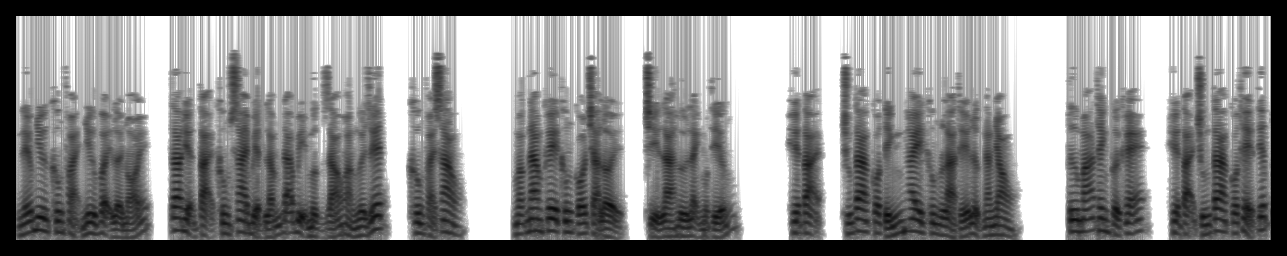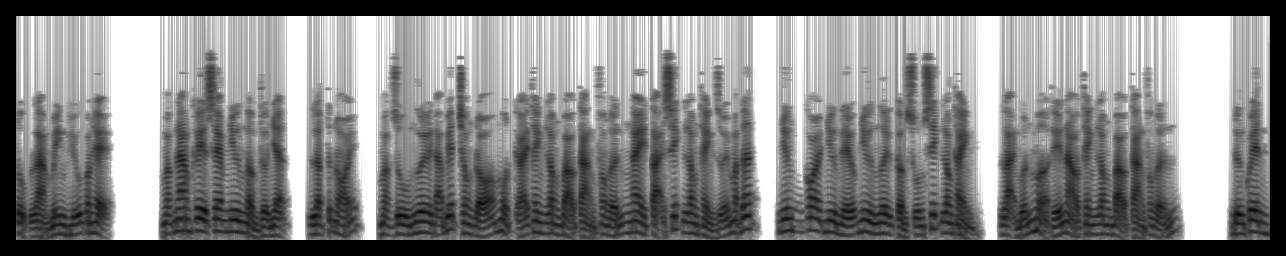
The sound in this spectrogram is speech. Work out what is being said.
nếu như không phải như vậy lời nói, ta hiện tại không sai biệt lắm đã bị mực giáo hoàng ngươi giết, không phải sao? Mặc nam khê không có trả lời, chỉ là hừ lạnh một tiếng. Hiện tại, chúng ta có tính hay không là thế lực ngang nhau? Tư mã thanh cười khẽ, hiện tại chúng ta có thể tiếp tục làm minh hữu quan hệ. Mặc nam khê xem như ngầm thừa nhận, lập tức nói, mặc dù ngươi đã biết trong đó một cái thanh long bảo tàng phong ấn ngay tại xích long thành dưới mặt đất, nhưng coi như nếu như ngươi cầm xuống xích long thành, lại muốn mở thế nào thanh long bảo tàng phong ấn? Đừng quên,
